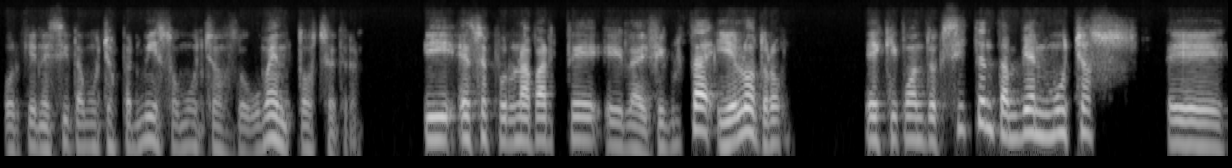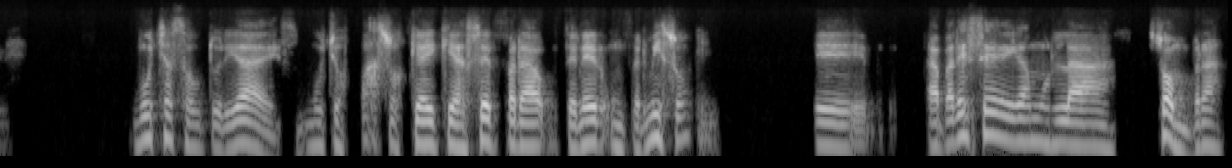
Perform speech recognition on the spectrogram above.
porque necesita muchos permisos, muchos documentos, etcétera. Y eso es por una parte eh, la dificultad. Y el otro es que cuando existen también muchas, eh, muchas autoridades, muchos pasos que hay que hacer para obtener un permiso, aparece, digamos, la sombra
